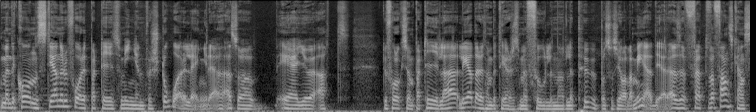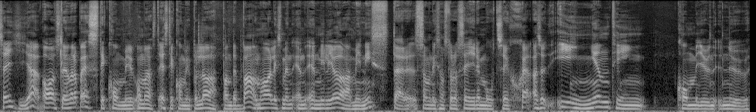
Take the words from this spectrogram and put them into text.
Men det konstiga när du får ett parti som ingen förstår längre, alltså är ju att du får också en partiledare som beter sig som en full Nalle Puh på sociala medier. Alltså för att vad fan ska han säga? Avslöjandena på SD kommer ju, om SD kommer ju på löpande band. De har liksom en, en, en miljöminister som liksom står och säger emot sig själv. Alltså ingenting kommer ju nu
